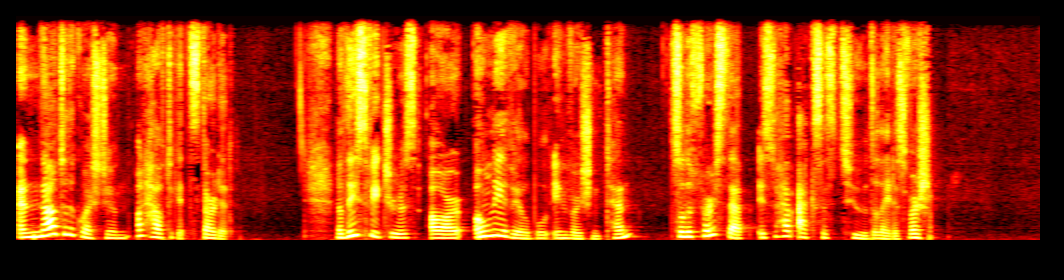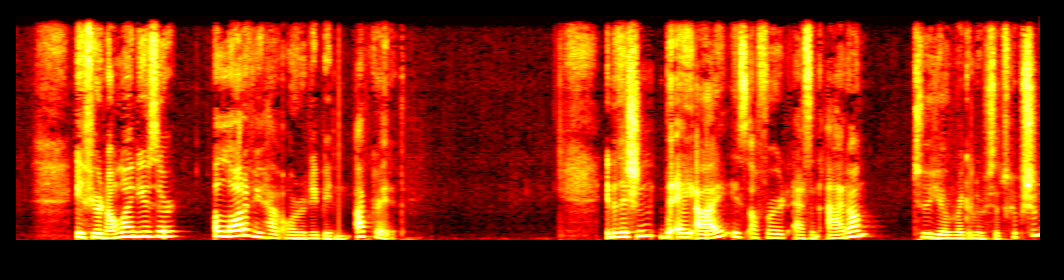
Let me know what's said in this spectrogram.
And now to the question on how to get started. Now these features are only available in version 10, so the first step is to have access to the latest version. If you're an online user, a lot of you have already been upgraded. In addition, the AI is offered as an add-on to your regular subscription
